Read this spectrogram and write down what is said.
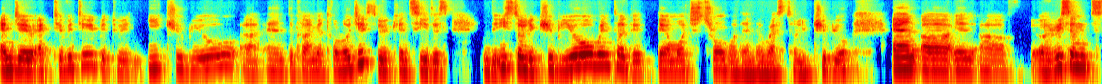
MJO activity between EQBO uh, and the climatology. So you can see this in the easterly QBO winter, they, they are much stronger than the westerly QBO. And uh, in uh, recent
